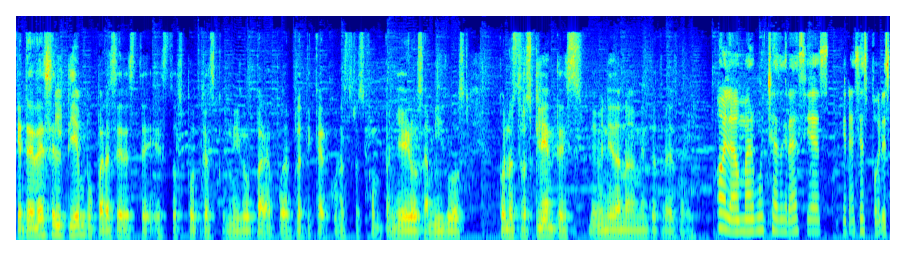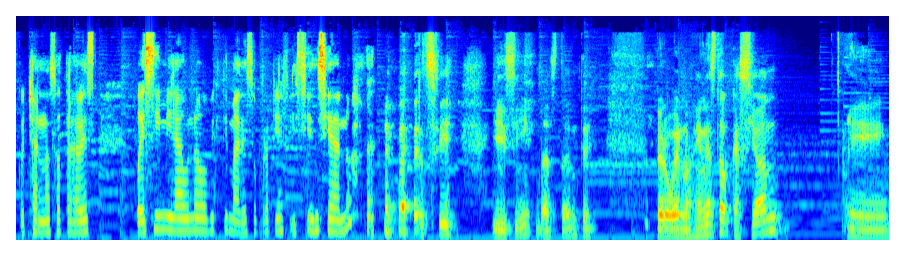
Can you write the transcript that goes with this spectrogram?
que te des el tiempo para hacer este, estos podcasts conmigo, para poder platicar con nuestros compañeros, amigos, con nuestros clientes. Bienvenida nuevamente otra vez, Maggie. Hola Omar, muchas gracias. Gracias por escucharnos otra vez. Pues sí, mira, uno víctima de su propia eficiencia, ¿no? sí, y sí, bastante. Pero bueno, en esta ocasión eh,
